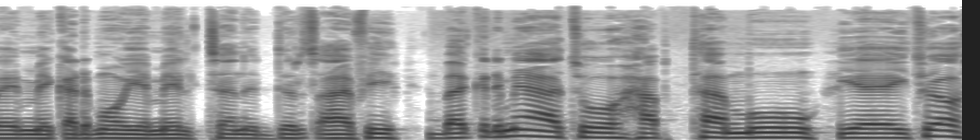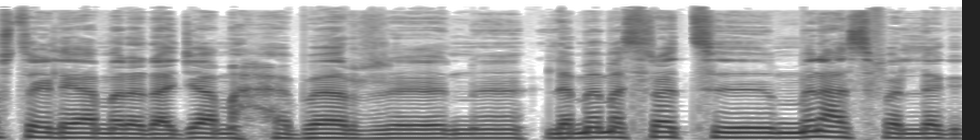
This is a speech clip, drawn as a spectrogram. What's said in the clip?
ወይም የቀድሞው የሜልተን እድር ጸሐፊ። በቅድሚያ አቶ ሀብታሙ የኢትዮ አውስትሬሊያ መረዳጃ ማህበርን ለመመስረት ምን አስፈለገ?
